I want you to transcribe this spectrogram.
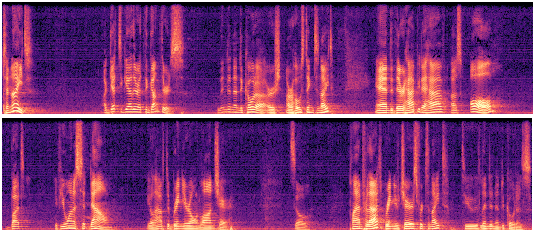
Tonight, a get together at the Gunthers. Lyndon and Dakota are, are hosting tonight, and they're happy to have us all. But if you want to sit down, you'll have to bring your own lawn chair. So, plan for that. Bring your chairs for tonight to Lyndon and Dakota's.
